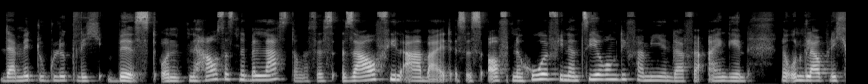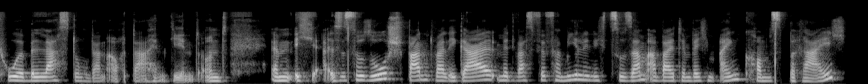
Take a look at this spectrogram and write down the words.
damit du glücklich bist. Und ein Haus ist eine Belastung. Es ist sau viel Arbeit. Es ist oft eine hohe Finanzierung, die Familien dafür eingehen, eine unglaublich hohe Belastung dann auch dahingehend. Und ähm, ich, es ist so, so spannend, weil egal mit was für Familien ich zusammenarbeite, in welchem Einkommensbereich,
